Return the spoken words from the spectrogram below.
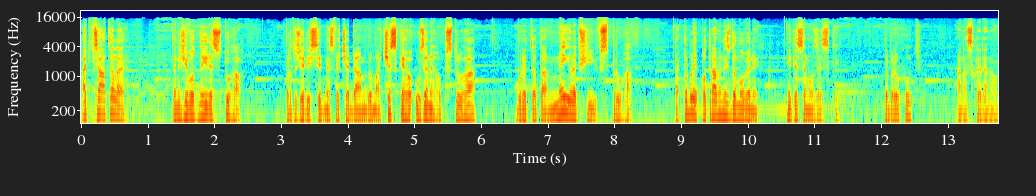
Ať přátelé, ten život nejde z tuha, protože když si dnes večer dám doma českého uzeného pstruha, bude to ta nejlepší vzpruha. Tak to byly potraviny z domoviny. Mějte se moc hezky. Dobrou chuť a nashledanou.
